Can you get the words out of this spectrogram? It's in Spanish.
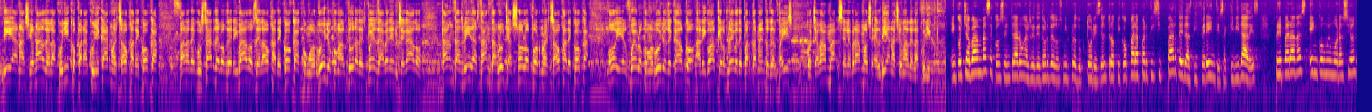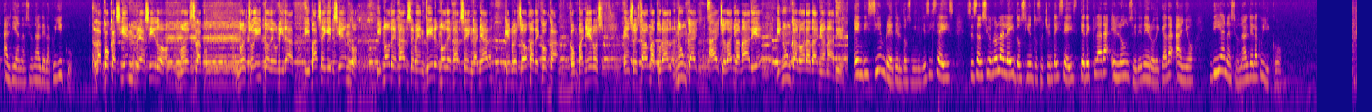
Día Nacional de la para cuyicar nuestra hoja de coca, para degustar de los derivados de la hoja de coca con orgullo, con altura, después de haber entregado tantas vidas, tantas luchas solo por nuestra hoja de coca. Hoy el pueblo con orgullo de Calco, al igual que los nueve departamentos del país, Cochabamba, celebramos el Día Nacional de la Cuyico. En Cochabamba se concentraron alrededor de 2.000 productores del trópico para participar de las diferentes actividades preparadas en conmemoración al Día Nacional de la Cuyicu. La coca siempre ha sido nuestra, nuestro hito de unidad y va a seguir siendo. Y no dejarse mentir, no dejarse engañar, que nuestra hoja de coca, compañeros, en su estado natural nunca ha hecho daño a nadie y nunca lo hará daño a nadie. En diciembre del 2016 se sancionó la ley 286 que declara el 11 de enero de cada año Día Nacional de la.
